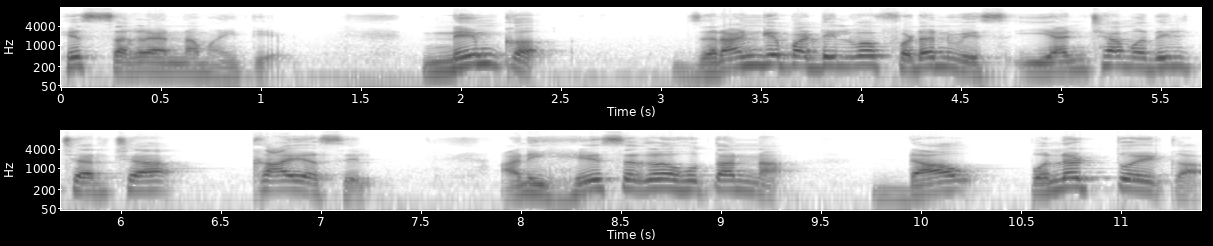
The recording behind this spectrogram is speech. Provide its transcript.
हे सगळ्यांना माहिती आहे. नेमकं जरांगे पाटील व फडणवीस यांच्यामधील चर्चा काय असेल? आणि हे सगळं होताना डाव पलटतोय का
